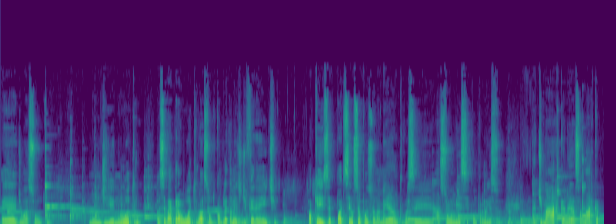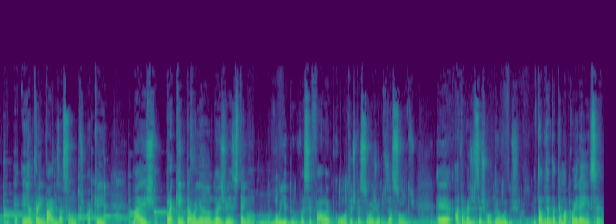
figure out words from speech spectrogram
é, de um assunto num dia e no outro, você vai para outro assunto completamente diferente, ok, você pode ser o seu posicionamento, você assume esse compromisso de marca, né? A sua marca é, entra em vários assuntos, ok. Mas para quem está olhando, às vezes tem um, um, ruído. Você fala com outras pessoas de outros assuntos é, através dos seus conteúdos. Então tenta ter uma coerência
